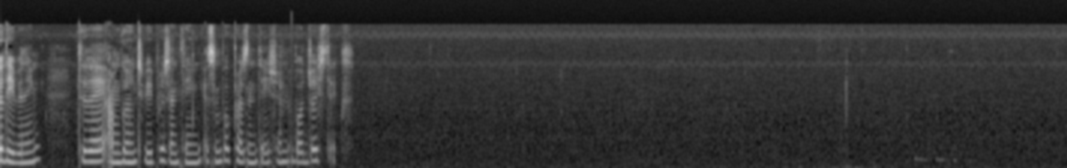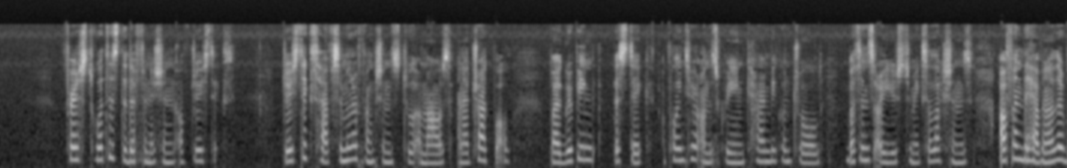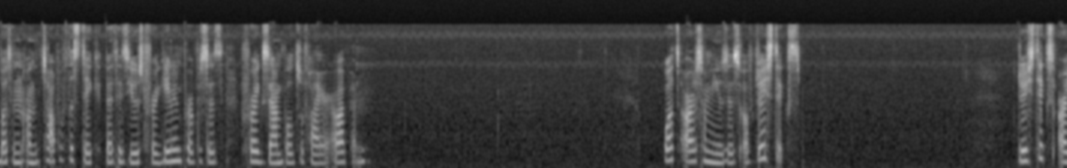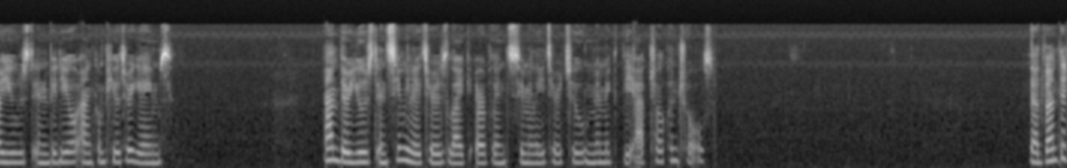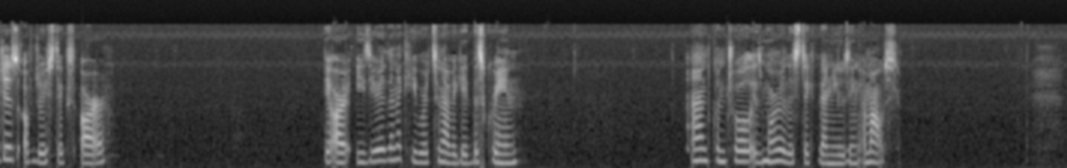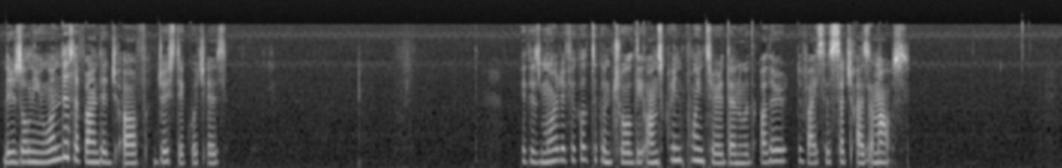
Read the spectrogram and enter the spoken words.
Good evening. Today I'm going to be presenting a simple presentation about joysticks. First, what is the definition of joysticks? Joysticks have similar functions to a mouse and a trackball. By gripping the stick, a pointer on the screen can be controlled Buttons are used to make selections. Often they have another button on the top of the stick that is used for gaming purposes, for example to fire a weapon. What are some uses of joysticks? Joysticks are used in video and computer games, and they're used in simulators like Airplane Simulator to mimic the actual controls. The advantages of joysticks are they are easier than a keyboard to navigate the screen, and control is more realistic than using a mouse. There is only one disadvantage of joystick which is it is more difficult to control the on-screen pointer than with other devices such as a mouse.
